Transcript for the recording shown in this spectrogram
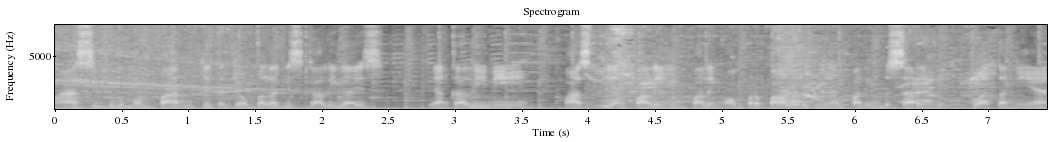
Masih belum mempan. Kita coba lagi sekali guys. Yang kali ini pasti yang paling paling overpower ini, yang paling besar ini kekuatannya ya.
